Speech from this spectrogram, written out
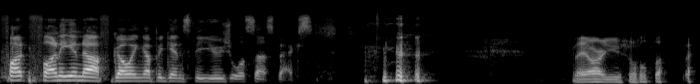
Fun, funny enough, going up against the usual suspects. They are usual suspects.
